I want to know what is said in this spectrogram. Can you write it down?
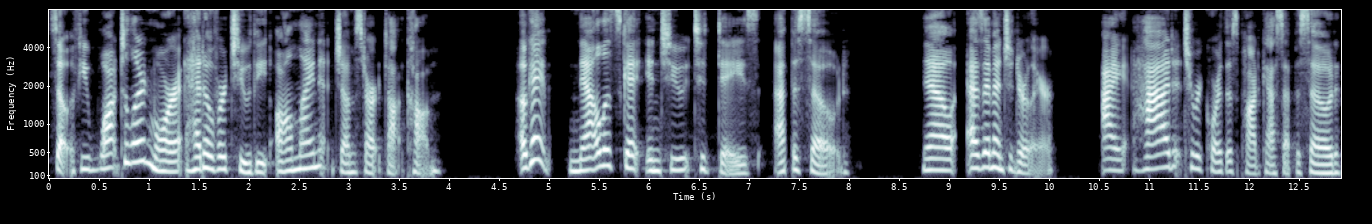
So if you want to learn more, head over to the theonlinejumpstart.com. Okay, now let's get into today's episode. Now, as I mentioned earlier, I had to record this podcast episode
